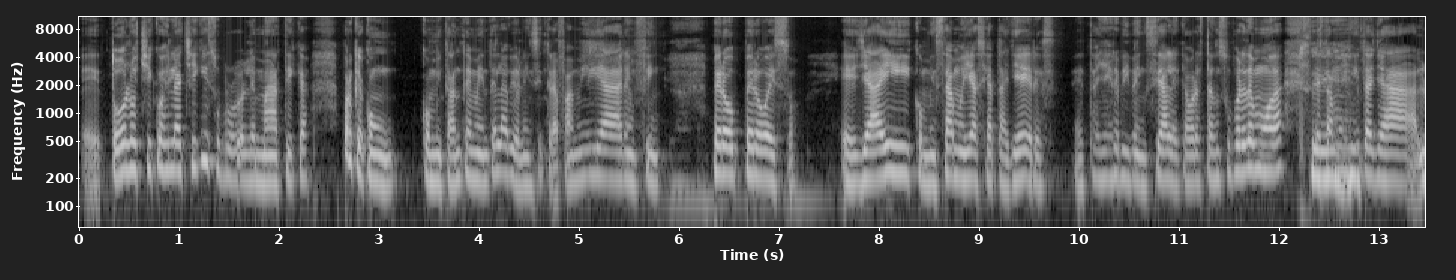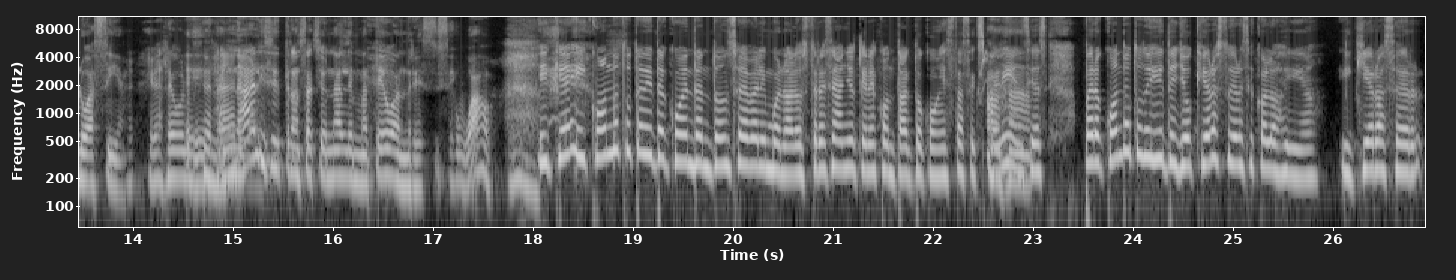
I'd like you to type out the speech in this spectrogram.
eh, todos los chicos y la chica y su problemática, porque con, concomitantemente la violencia intrafamiliar, en fin. Pero, pero eso. Eh, ya ahí comenzamos, ya hacia talleres, eh, talleres vivenciales que ahora están súper de moda. Esta monjita ya lo hacía. Era revolucionario. Eh, análisis transaccional de Mateo Andrés. Dice, wow. ¿Y qué? ¿Y cuándo tú te diste cuenta entonces, Evelyn? Bueno, a los 13 años tienes contacto con estas experiencias, pero ¿cuándo tú dijiste, yo quiero estudiar psicología y quiero hacer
